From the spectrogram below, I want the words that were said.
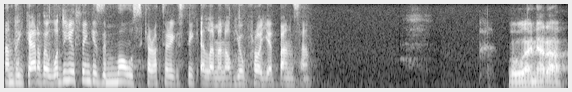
And Ricardo, what do you think is the most characteristic element of your project, Bansa? Well, Ainara,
